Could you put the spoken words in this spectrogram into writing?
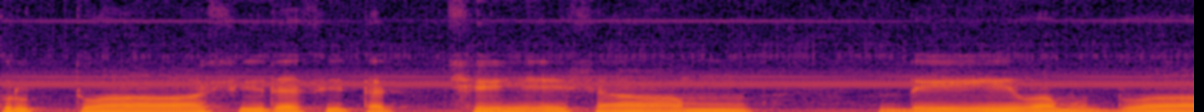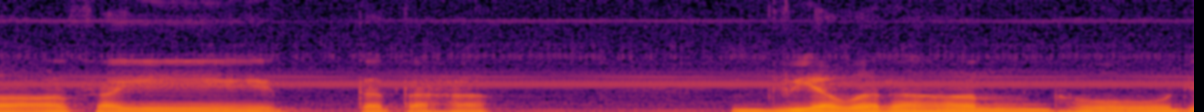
कृत्वा शिरसि तच्छेषां देवमुद्वासयेत्ततः द्व्यवरान् भोजयेद्विप्रान्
